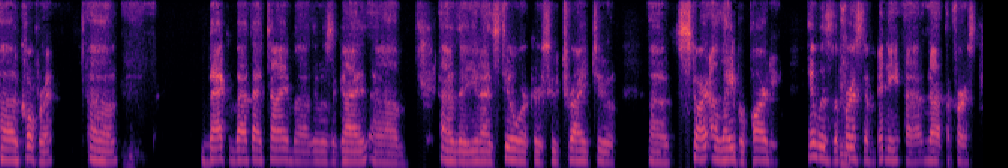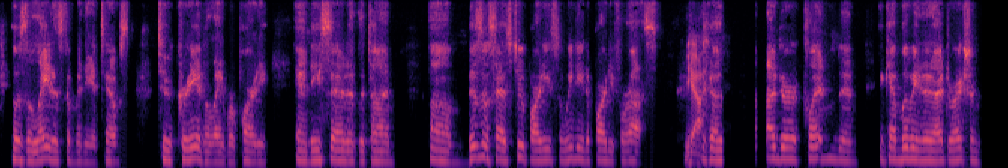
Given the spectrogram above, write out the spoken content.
Uh, corporate. Uh, back about that time, uh, there was a guy um, out of the United Steelworkers who tried to uh, start a labor party. It was the mm-hmm. first of many, uh, not the first, it was the latest of many attempts to create a labor party. And he said at the time, um, business has two parties, so we need a party for us. Yeah. Because under Clinton and it kept moving in that direction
